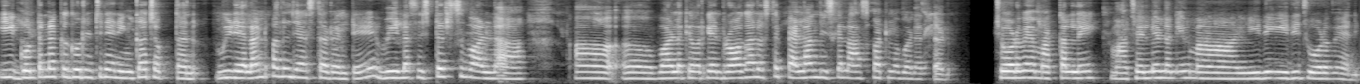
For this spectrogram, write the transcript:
ఈ గుంటనక్క గురించి నేను ఇంకా చెప్తాను. వీడు ఎలాంటి పనులు చేస్తాడంటే వీళ్ళ సిస్టర్స్ వాళ్ళ వాళ్ళకి ఎవరికైనా రోగాలు వస్తే పెళ్ళాన్ని తీసుకెళ్ళి హాస్పిటల్లో పడేస్తాడు. చూడవే మక్కల్ని మా చెల్లెళ్ళని మా ఇది ఇది చూడవే అని.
